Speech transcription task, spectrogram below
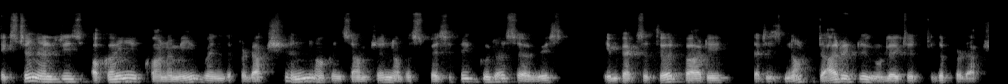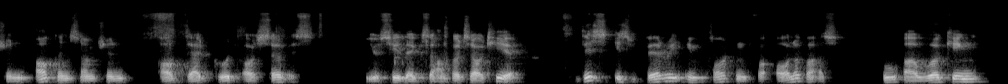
Externalities occur in an economy when the production or consumption of a specific good or service impacts a third party that is not directly related to the production or consumption of that good or service. You see the examples out here. This is very important for all of us who are working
